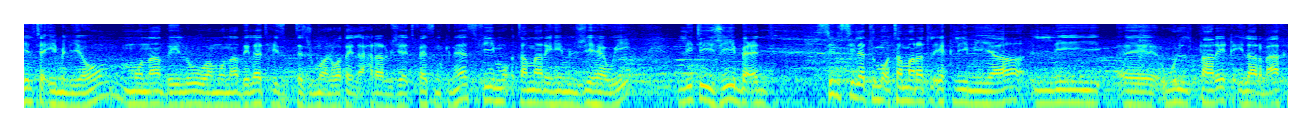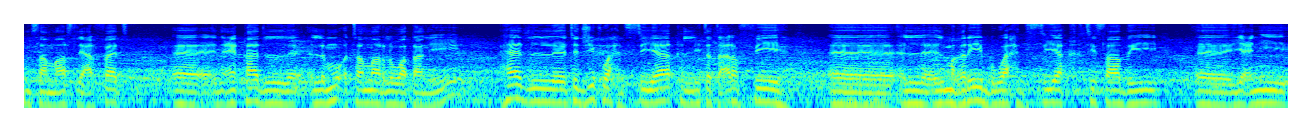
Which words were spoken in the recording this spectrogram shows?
يلتئم اليوم مناضلو ومناضلات حزب التجمع الوطني الاحرار بجهة فاس مكناس في مؤتمرهم الجهوي اللي تيجي بعد سلسلة المؤتمرات الإقليمية اللي والطريق إلى 4 5 مارس اللي عرفت آه، انعقاد المؤتمر الوطني. هذا تجي في واحد السياق اللي تتعرف فيه آه، المغرب واحد السياق اقتصادي يعني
